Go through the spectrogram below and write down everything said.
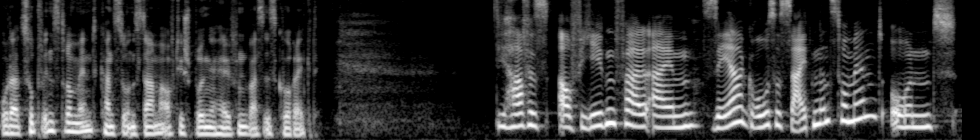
oder Zupfinstrument. Kannst du uns da mal auf die Sprünge helfen? Was ist korrekt? Die Harfe ist auf jeden Fall ein sehr großes Saiteninstrument und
